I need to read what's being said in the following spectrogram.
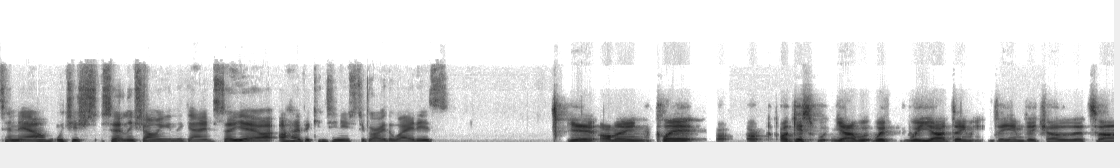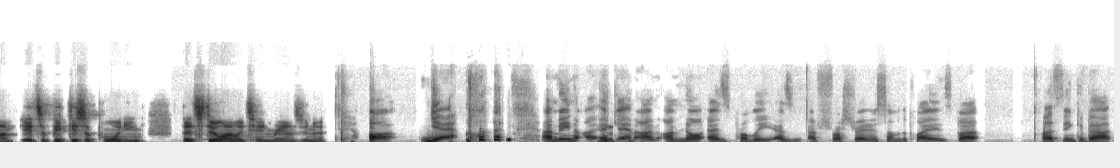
to now, which is certainly showing in the game. So yeah, I, I hope it continues to grow the way it is. Yeah, I mean, Clare, I, I guess yeah, we we uh, DM'd each other that um, it's a bit disappointing that it's still only ten rounds, isn't it? Oh yeah, I mean, again, I'm I'm not as probably as, as frustrated as some of the players, but I think about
